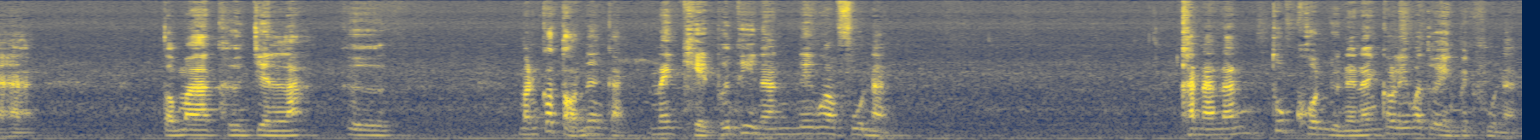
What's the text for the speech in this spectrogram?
นะฮะ ต่อมาคือเจนละ คือ มันก็ต่อเนื่องกัน ในเขตพื้นที่นั้นเรียกว่าฟูนันขณะนั้นทุกคนอยู่ในนั้นก็เรียกว่าตัวเองเป็นฟูนัน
